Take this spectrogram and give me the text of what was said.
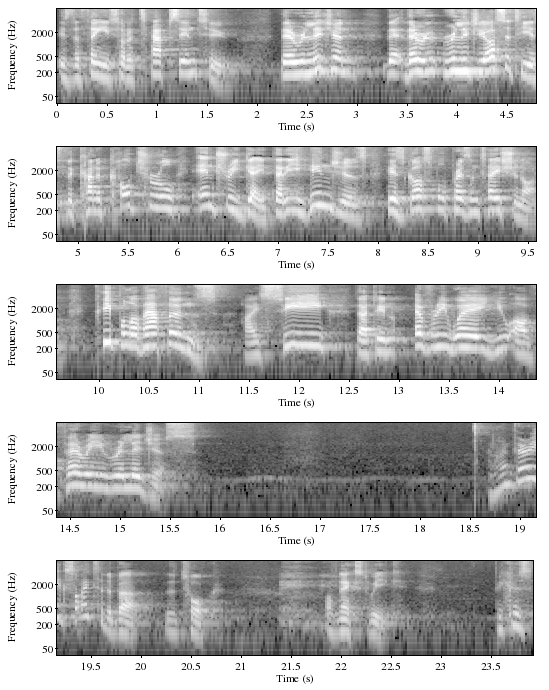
is the thing he sort of taps into. Their religion, their, their, religiosity is the kind of cultural entry gate that he hinges his gospel presentation on. People of Athens, I see that in every way you are very religious. And I'm very excited about the talk of next week because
